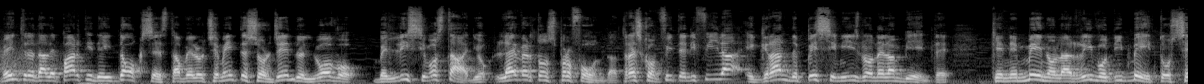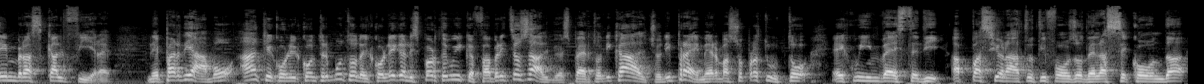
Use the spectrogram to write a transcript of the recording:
Mentre dalle parti dei Docks sta velocemente sorgendo il nuovo bellissimo stadio, l'Everton sprofonda, tre sconfitte di fila e grande pessimismo nell'ambiente, che nemmeno l'arrivo di Beto sembra scalfire. Ne parliamo anche con il contributo del collega di Sport Week Fabrizio Salvio, esperto di calcio, di Premier, ma soprattutto è qui in veste di appassionato tifoso della seconda,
